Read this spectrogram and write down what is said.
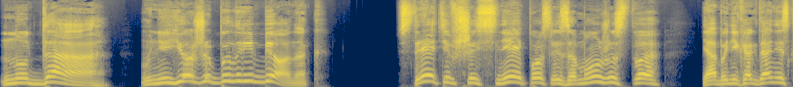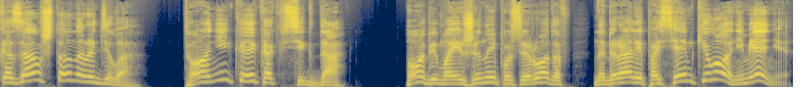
«Ну да, у нее же был ребенок. Встретившись с ней после замужества, я бы никогда не сказал, что она родила. Тоненькая, как всегда. Обе мои жены после родов набирали по семь кило, не менее».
